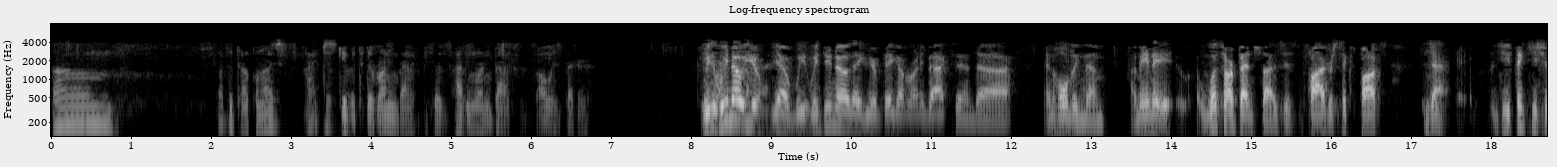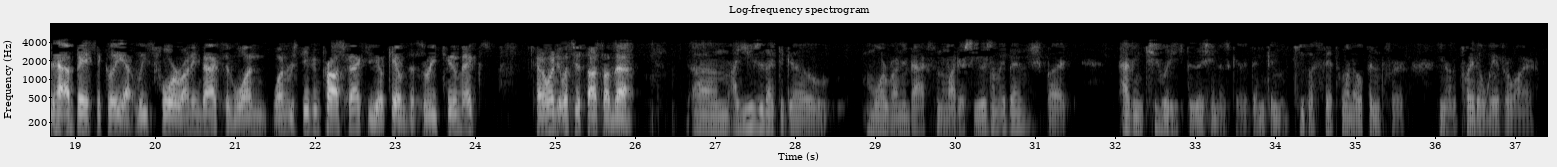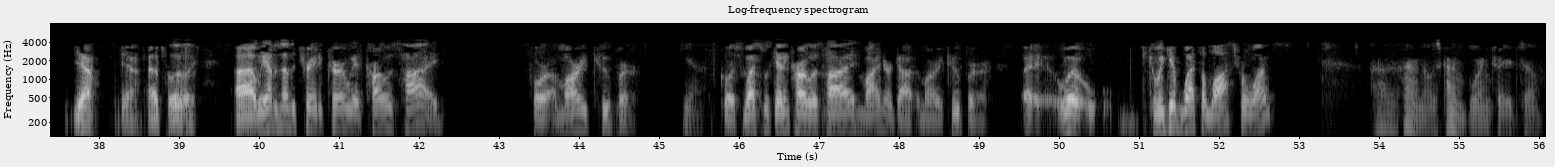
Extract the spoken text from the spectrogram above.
Um, that's a tough one. I just I just give it to the running back because having running backs is always better. We we know you. Yeah, we we do know that you're big on running backs and uh and holding them. I mean, it, what's our bench size? Is it five or six spots? Mhm. Yeah. Do you think you should have basically at least four running backs and one one receiving prospect? Are you okay with the three two mix? Kind of what, what's your thoughts on that? Um, I usually like to go more running backs than wide receivers on my bench, but having two at each position is good. Then you can keep a fifth one open for you know to play the waiver wire. Yeah, yeah, absolutely. Uh, we had another trade occur. We had Carlos Hyde for Amari Cooper. Yeah. Of course, West was getting Carlos Hyde. Minor got Amari Cooper. Uh, well, can we give West a loss for once? Uh, I don't know. It's kind of a boring trade, so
